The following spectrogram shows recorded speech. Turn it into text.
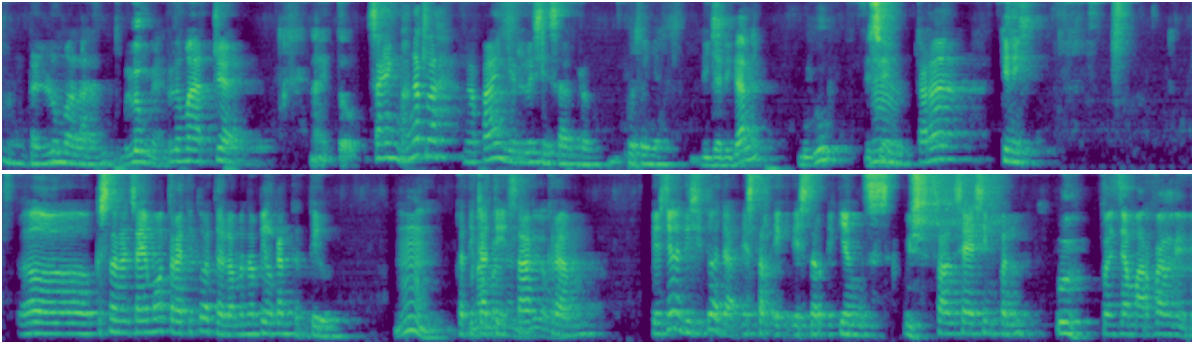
Hmm, belum malahan. Belum ya? Belum ada. Nah itu. Sayang banget lah ngapain dirilis Instagram fotonya? Dijadikan buku fisik. Hmm, karena gini eh kesenangan saya motret itu adalah menampilkan detail. Hmm, ketika di Instagram biasanya di situ ada Easter egg Easter egg yang Wih, selalu saya simpen uh, fansnya Marvel nih.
